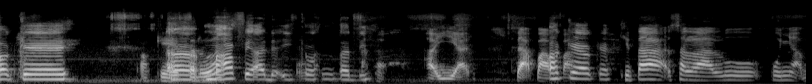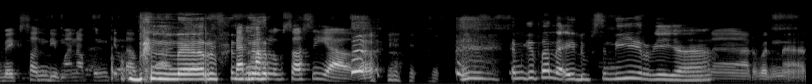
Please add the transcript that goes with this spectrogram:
Oke. Oke, Eh, terus maaf ya ada iklan tadi. Ah, iya, tidak apa-apa. Oke, oke. Kita selalu punya backsound di mana pun kita berada. Benar, Kan benar. makhluk sosial. Kan kita nggak hidup sendiri ya. benar, benar.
